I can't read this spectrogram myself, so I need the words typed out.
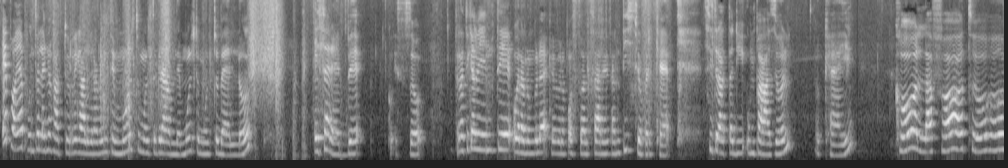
E poi appunto lei mi ha fatto un regalo veramente molto molto grande molto molto bello. E sarebbe questo praticamente ora non ve lo, che ve lo posso alzare tantissimo perché si tratta di un puzzle ok? Con la foto.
